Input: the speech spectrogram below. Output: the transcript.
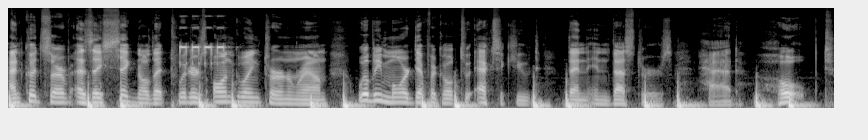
and could serve as a signal that Twitter's ongoing turnaround will be more difficult to execute than investors had hoped.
